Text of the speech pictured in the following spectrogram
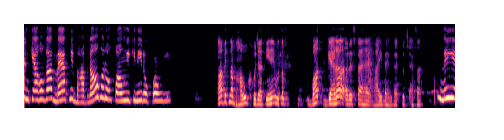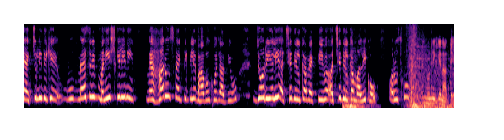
रिएक्शन क्या होगा? मैं अपनी भावनाओं को रोक पाऊँगी कि नहीं रोक पाऊँगी? आप इतना भावुक हो जाती हैं मतलब बहुत गहरा रिश्ता है भाई बहन का कुछ ऐसा। नहीं एक्चुअली देखिए वो मैं सिर्फ़ मनीष के लिए नहीं मैं हर उस व्यक्ति के लिए भावुक हो जाती हूँ जो रियली अच्छे दिल का व्यक्ति हो अच्छे दिल का मालिक हो और उसको होने के नाते।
